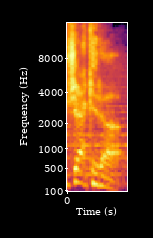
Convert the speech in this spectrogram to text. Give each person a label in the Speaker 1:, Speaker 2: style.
Speaker 1: Jack it up.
